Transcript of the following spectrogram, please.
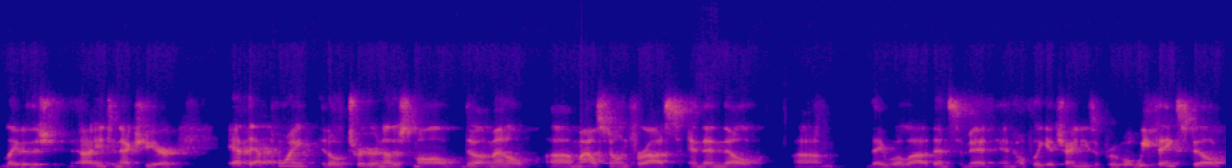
later this uh, into next year. At that point, it'll trigger another small developmental uh, milestone for us, and then they'll um, they will uh, then submit and hopefully get Chinese approval. We think still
